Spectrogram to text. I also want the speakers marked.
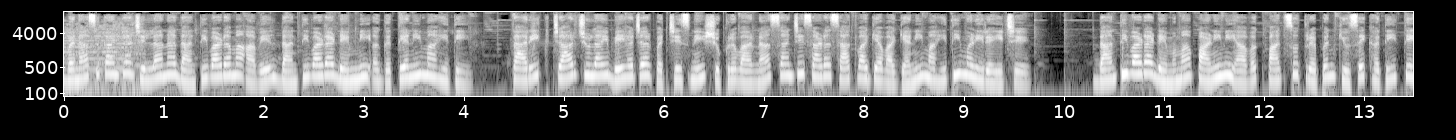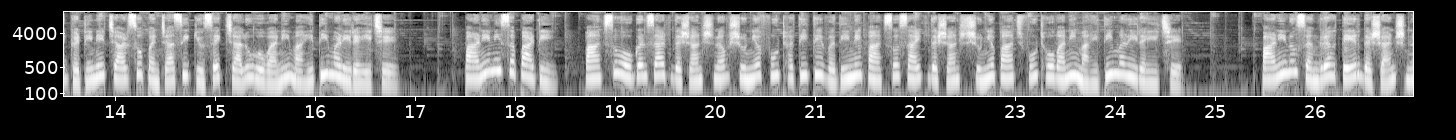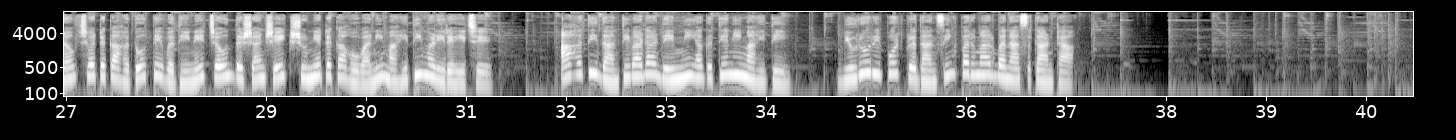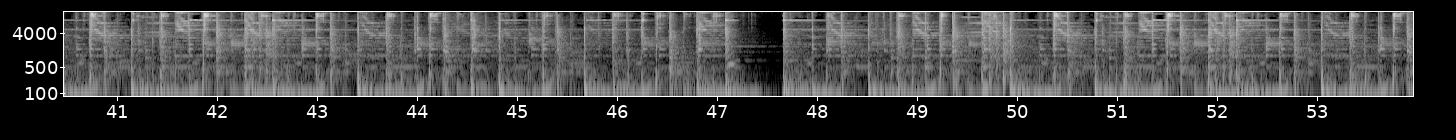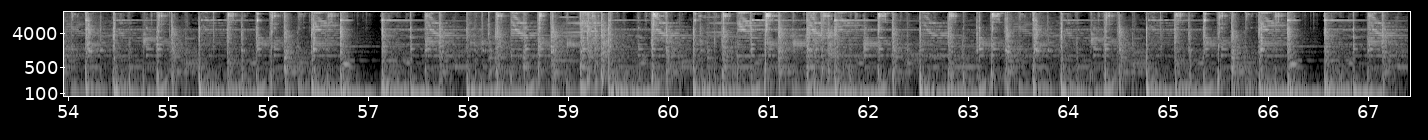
Speaker 1: બનાસકાંઠા જિલ્લાના દાંતીવાડામાં આવેલ દાંતીવાડા ડેમની અગત્યની માહિતી. તારીખ ચાર જુલાઈ બે હજાર પચીસની શુક્રવારના સાંજે સાડા સાત વાગ્યા વાગ્યાની માહિતી મળી રહી છે. દાંતીવાડા ડેમમાં પાણીની આવક પાંચસો ત્રેપન ક્યુસેક હતી, તે ઘટીને ચારસો પંચ્યાસી ક્યુસેક ચાલુ હોવાની માહિતી મળી રહી છે. પાણીની સપાટી પાંચસો ઓગણસાઠ દશાંશ નવ શૂન્ય ફૂટ હતી, તે વધીને પાંચસો સાઠ દશાંશ શૂન્ય પાંચ ફૂટ હોવાની માહિતી મળી રહી છે. પાણીનો સંગ્રહ તેર દશાંશ નવ છ ટકા હતો તે વધીને ચૌદ દશાંશ એક શૂન્ય ટકા હોવાની માહિતી મળી રહી છે. આ હતી દાંતીવાડા ડેમની અગત્યની માહિતી. Bureau report Pradhansinh Parmar Banaskantha.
